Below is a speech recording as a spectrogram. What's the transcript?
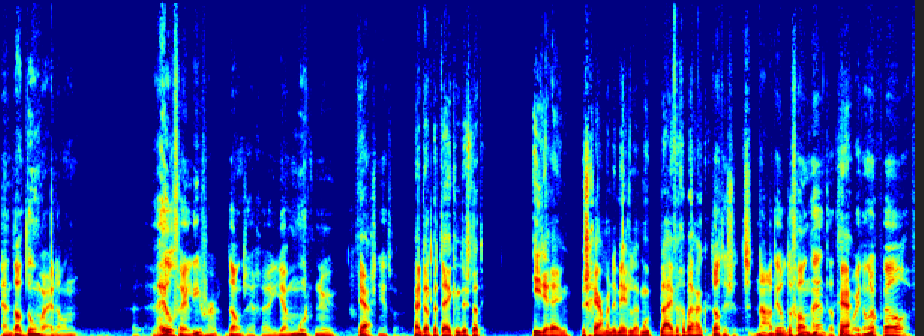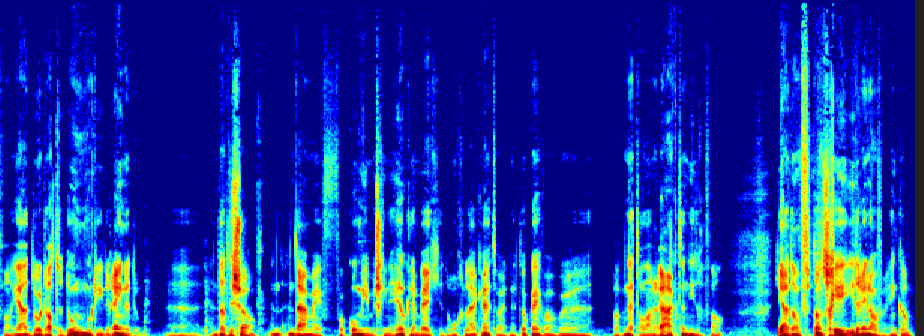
En dat doen wij dan heel veel liever dan zeggen, je moet nu gevaccineerd worden. En dat betekent dus dat iedereen beschermende middelen moet blijven gebruiken. Dat is het nadeel ervan. Hè? Dat ja. hoor je dan ook wel. Van ja, door dat te doen moet iedereen het doen. Uh, en dat is zo. En, en, daarmee voorkom je misschien een heel klein beetje de ongelijkheid. Waar, het net ook even over, uh, waar we net al aan raakten in ieder geval. Ja, dan, dan scheer je iedereen over één kam.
